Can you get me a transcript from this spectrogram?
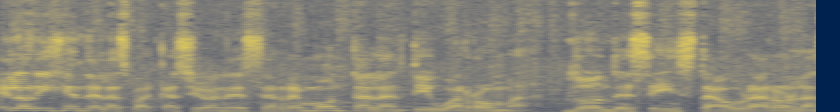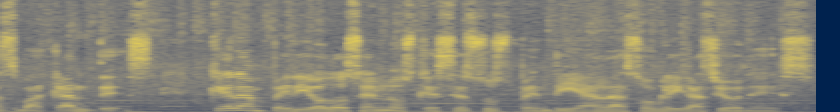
El origen de las vacaciones se remonta a la antigua Roma, donde se instauraron las vacantes, que eran periodos en los que se suspendían las obligaciones.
